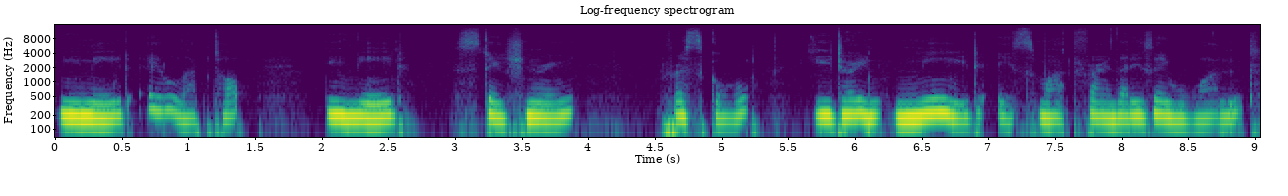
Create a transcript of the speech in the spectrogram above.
You need a laptop. You need stationery for school. You don't need a smartphone. That is a want.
